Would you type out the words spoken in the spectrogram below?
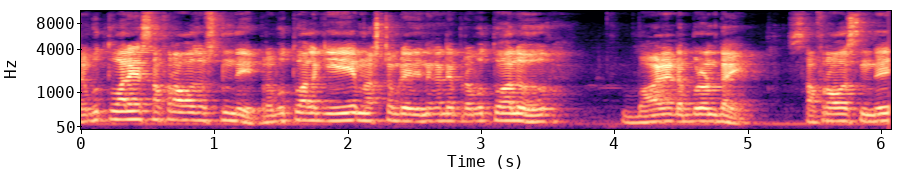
ప్రభుత్వాలే సఫర్ అవ్వాల్సి వస్తుంది ప్రభుత్వాలకి ఏం నష్టం లేదు. ఎందుకంటే ప్రభుత్వాలు బాగానే డబ్బులు ఉంటాయి సఫర్ అవ్వాల్సింది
